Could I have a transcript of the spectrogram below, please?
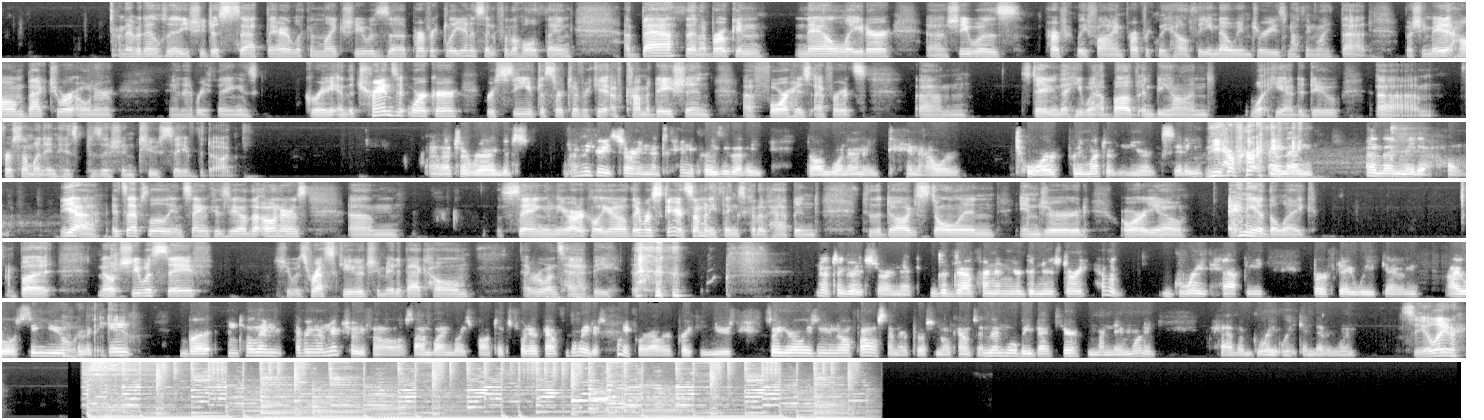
And evidently, she just sat there looking like she was uh, perfectly innocent for the whole thing. A bath and a broken nail later, uh, she was perfectly fine, perfectly healthy, no injuries, nothing like that. But she made it home back to her owner, and everything is great. And the transit worker received a certificate of commendation uh, for his efforts. Um, stating that he went above and beyond what he had to do um, for someone in his position to save the dog. Oh, that's a really good, really great story, and that's kind of crazy that a dog went on a ten-hour tour, pretty much of New York City. Yeah, right. And then, and then made it home. Yeah, it's absolutely insane because you know the owners, um, saying in the article, you know, they were scared. So many things could have happened to the dog, stolen, injured, or, you know, any of the like. But no, she was safe. She was rescued. She made it back home. Everyone's happy. That's a great story, Nick. Good job finding your good news story. Have a great, happy birthday weekend. I will see you oh, for the cake. You. But until then, everyone, make sure you follow us on Blind Boys Politics Twitter account for the latest 24 hour breaking news. So you're always in the know. Follow us on our personal accounts. And then we'll be back here Monday morning. Have a great weekend, everyone. See you later.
